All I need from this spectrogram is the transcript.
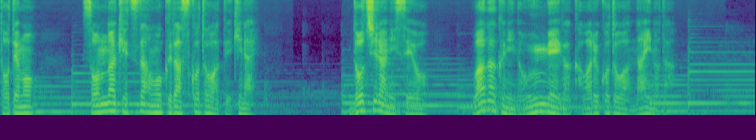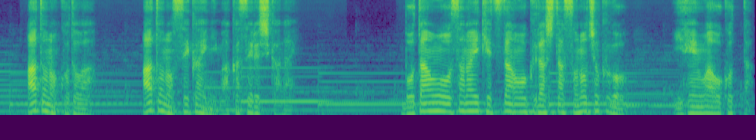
とてもそんな決断を下すことはできない。どちらにせよ我が国の運命が変わることはないのだ。後のことは後の世界に任せるしかない。ボタンを押さない決断を下したその直後異変は起こった。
